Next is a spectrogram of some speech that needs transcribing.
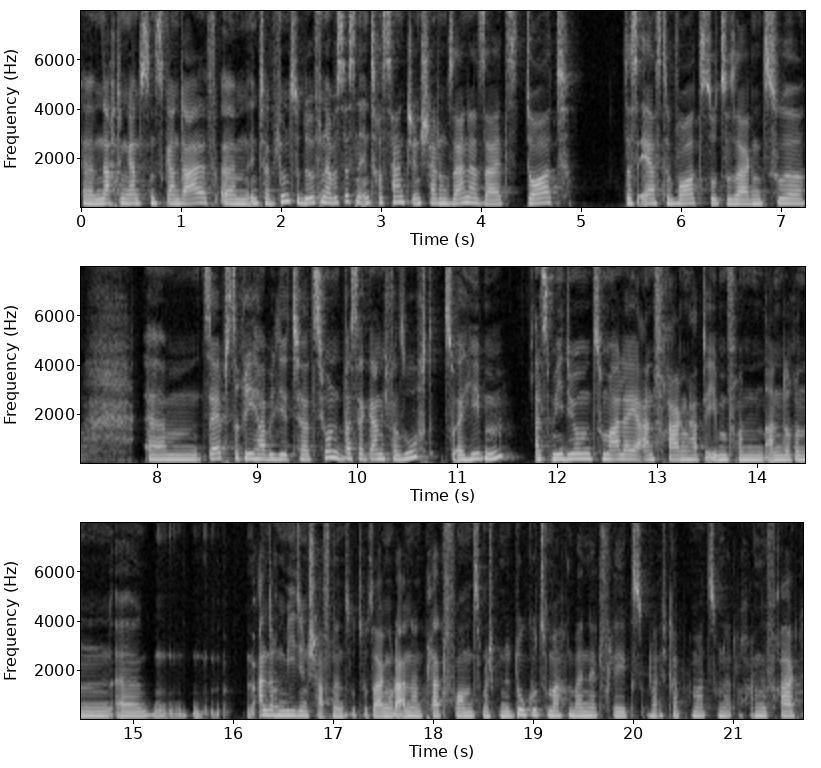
äh, nach dem ganzen Skandal ähm, interviewen zu dürfen. Aber es ist eine interessante Entscheidung seinerseits, dort das erste Wort sozusagen zur ähm, Selbstrehabilitation, was er gar nicht versucht zu erheben, als Medium, zumal er ja Anfragen hatte eben von anderen, äh, anderen Medienschaffenden sozusagen oder anderen Plattformen, zum Beispiel eine Doku zu machen bei Netflix oder ich glaube Amazon hat auch angefragt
